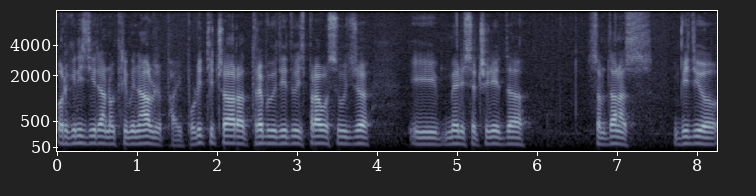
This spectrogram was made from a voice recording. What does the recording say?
organiziranog kriminala, pa i političara, trebaju da idu iz pravosuđa i meni se čini da sam danas vidio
